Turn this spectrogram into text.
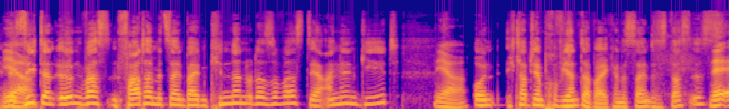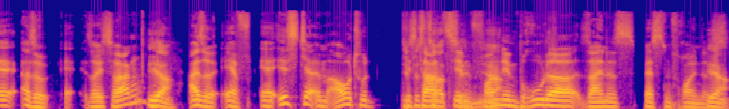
Er Ja. sieht dann irgendwas, ein Vater mit seinen beiden Kindern oder sowas, der angeln geht. Ja. Und ich glaube, die haben Proviant dabei. Kann es sein, dass es das ist? Ne, äh, also, äh, soll ich sagen? Ja, Also, er, er isst ja im Auto Die Pistazien, Pistazien, von ja. dem Bruder seines besten Freundes. ja.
